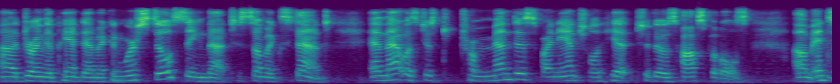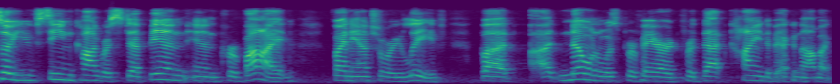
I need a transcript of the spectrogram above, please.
uh, during the pandemic, and we're still seeing that to some extent. And that was just a tremendous financial hit to those hospitals. Um, and so you've seen Congress step in and provide financial relief, but uh, no one was prepared for that kind of economic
